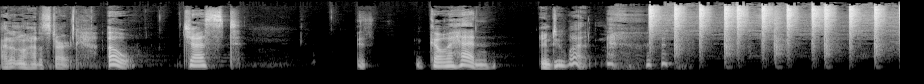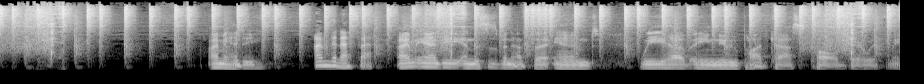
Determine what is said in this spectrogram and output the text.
I don't know how to start. Oh, just go ahead. And do what? I'm Andy. I'm Vanessa. I'm Andy, and this is Vanessa, and we have a new podcast called Bear With Me.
